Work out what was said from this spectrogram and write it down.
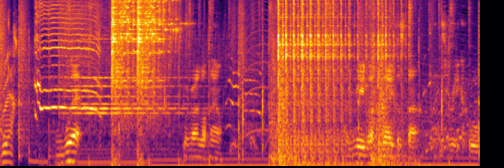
Blech. Wet. Go around a lot now. I really like the way he does that. That's really cool.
